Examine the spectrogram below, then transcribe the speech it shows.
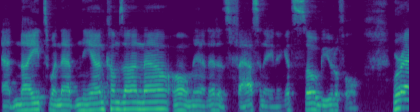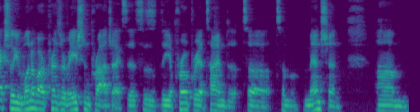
At night when that neon comes on now, oh man, it is fascinating. It's so beautiful. We're actually one of our preservation projects. This is the appropriate time to to, to mention um,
